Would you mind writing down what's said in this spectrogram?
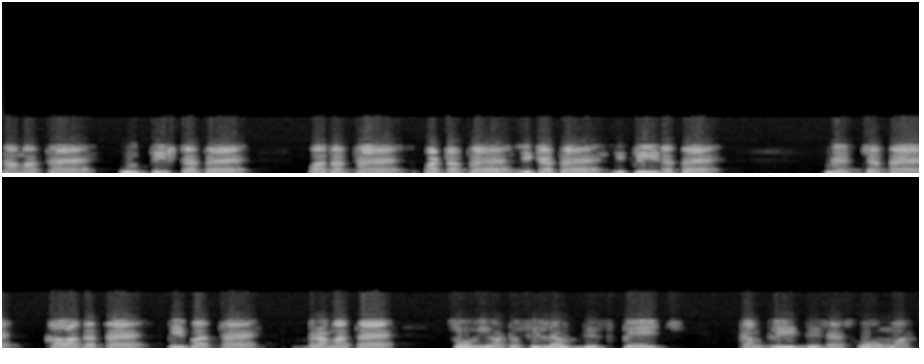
नमथ उत्तिष्ठत वदथ पठथ लिखथ क्रीडत gachap khadat pibat brahmat so you have to fill out this page complete this as homework.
